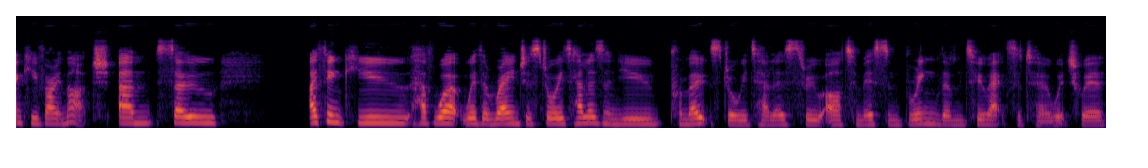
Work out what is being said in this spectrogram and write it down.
Thank you very much. Um, so I think you have worked with a range of storytellers and you promote storytellers through Artemis and bring them to Exeter, which we're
